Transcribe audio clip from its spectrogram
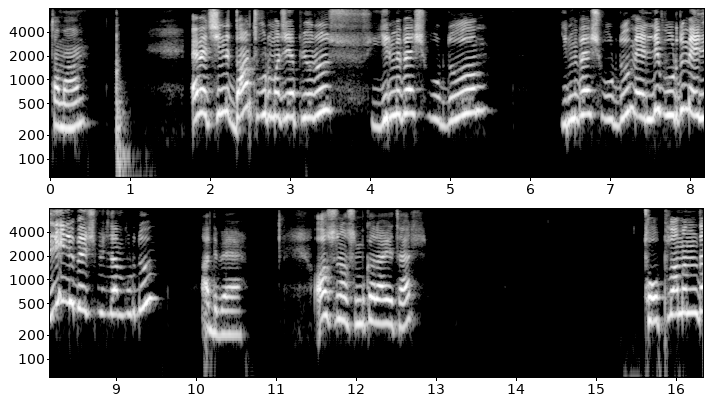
Tamam. Evet şimdi dart vurmaca yapıyoruz. 25 vurdum. 25 vurdum. 50 vurdum. 50 ile 5 birden vurdum. Hadi be. Olsun olsun bu kadar yeter. Toplamında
